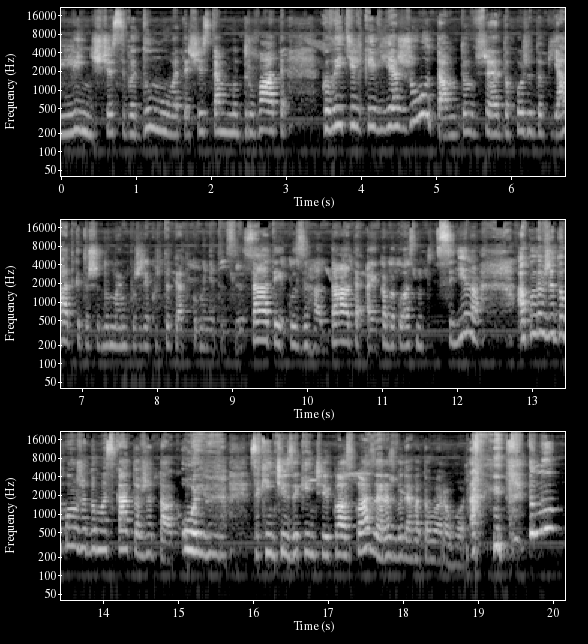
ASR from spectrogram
лінь щось видумувати, щось там мудрувати. Коли тільки в'яжу, там, то вже доходжу до п'ятки, то що думаю, боже, яку ж ту п'ятку мені тут зв'язати, яку згадати, а яка би класно тут сиділа. А коли вже доходжу до мазка, то вже так. Ой, закінчую, закінчую, клас, клас, зараз буде готова робота. Тому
